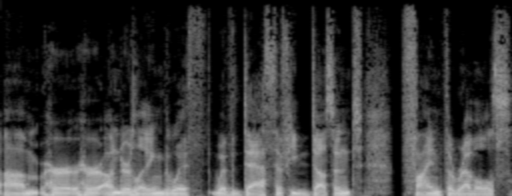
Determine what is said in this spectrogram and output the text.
um, her her underling with with death if he doesn't find the rebels.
